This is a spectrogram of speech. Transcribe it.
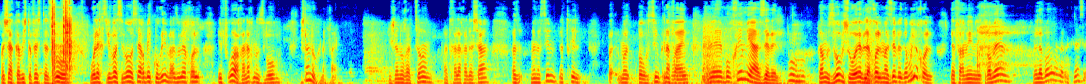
כמו שהעכביש תופס את הזבוב, הוא הולך סביבו, סביבו עושה הרבה קורים, ואז הוא לא יכול לפרוח. אנחנו זבוב, יש לנו כנפיים. יש לנו רצון, התחלה חדשה, אז מנסים להתחיל פורסים כנפיים ובורחים מהזבל. גם זבוב שהוא אוהב לאכול מהזבל, גם הוא יכול לפעמים להתרומם ולבוא לבית כנסת,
